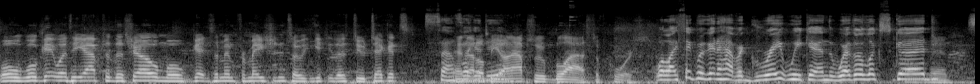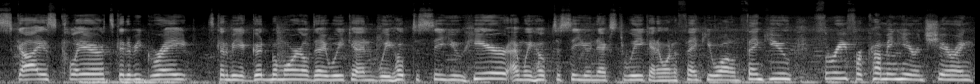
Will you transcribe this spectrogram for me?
We'll we'll get with you after the show and we'll get some information so we can get you those two tickets. Sounds and like that'll be deal. an absolute blast, of course. Well, I think we're going to have a great weekend. The weather looks good. Oh. Sky is clear. It's going to be great. It's going to be a good Memorial Day weekend. We hope to see you here and we hope to see you next week. And I want to thank you all and thank you three for coming here and sharing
